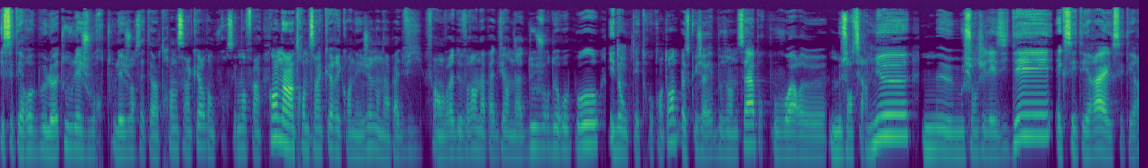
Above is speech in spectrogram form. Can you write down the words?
et c'était rebelote tous les jours. Tous les jours, c'était un 35 heures, donc forcément, enfin, quand on a un 35 heures et qu'on est jeune, on n'a pas de vie. Enfin, en vrai de vrai, on n'a pas de vie, on a deux jours de repos, et donc t'es trop contente parce que j'avais besoin de ça pour pouvoir euh, me sentir mieux, me, changer les idées, etc., etc.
